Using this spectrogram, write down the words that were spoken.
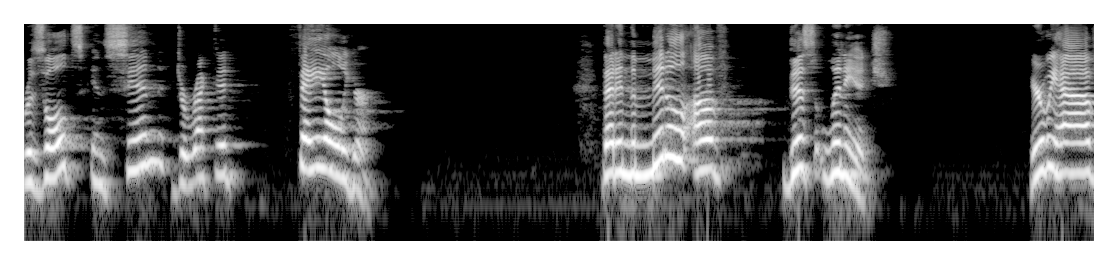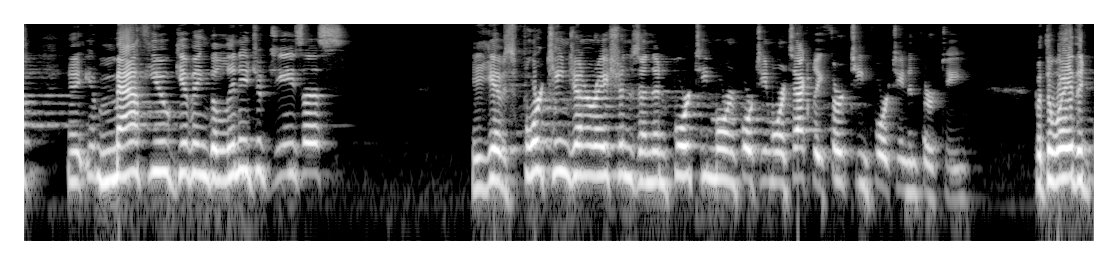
results in sin directed failure. that in the middle of this lineage, here we have eh, Matthew giving the lineage of Jesus. He gives 14 generations and then 14 more and 14 more. It's actually 13, 14, and 13. But the way the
